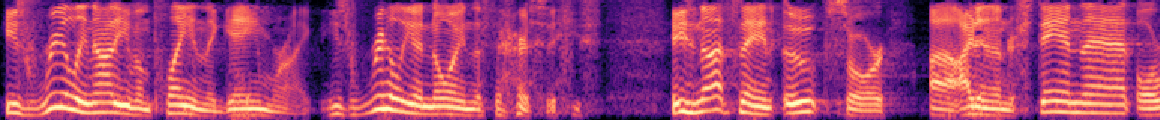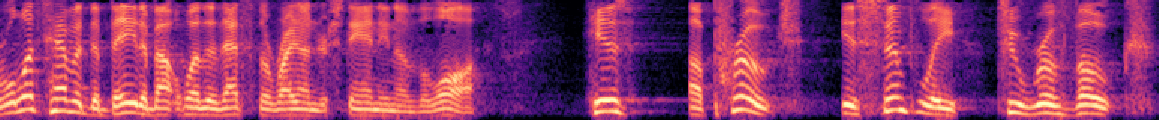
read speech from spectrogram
he's really not even playing the game right. He's really annoying the Pharisees. He's not saying, oops, or uh, I didn't understand that, or well, let's have a debate about whether that's the right understanding of the law. His approach is simply to revoke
